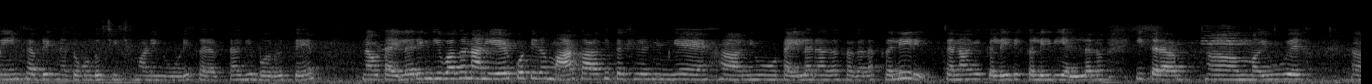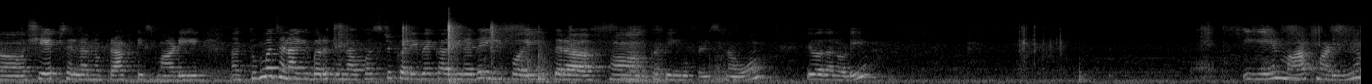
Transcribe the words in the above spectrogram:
ಮೇನ್ ಫ್ಯಾಬ್ರಿಕ್ನ ತೊಗೊಂಡು ಸ್ಟಿಚ್ ಮಾಡಿ ನೋಡಿ ಕರೆಕ್ಟಾಗಿ ಬರುತ್ತೆ. ನಾವು ಟೈಲರಿಂಗ್ ಇವಾಗ ನಾನು ಹೇಳ್ಕೊಟ್ಟಿರೋ ಮಾರ್ಕ್ ಹಾಕಿದ ತಕ್ಷಣ ನಿಮಗೆ ನೀವು ಟೈಲರ್ ಆಗೋಕ್ಕಾಗಲ್ಲ, ಕಲೀರಿ. ಚೆನ್ನಾಗಿ ಕಲೀರಿ ಕಲೀರಿ ಎಲ್ಲನೂ. ಈ ಥರ ಇವೆ ಶೇಪ್ಸ್ ಎಲ್ಲನೂ ಪ್ರಾಕ್ಟೀಸ್ ಮಾಡಿ ತುಂಬ ಚೆನ್ನಾಗಿ ಬರುತ್ತೆ. ನಾವು ಫಸ್ಟ್ ಕಲಿಬೇಕಾಗಿರೋದೇ ಈ ಪ, ಈ ಥರ ಕಟಿಂಗು ಫ್ರೆಂಡ್ಸ್ ನಾವು. ಇವಾಗ ನೋಡಿ. ಈಗ ಏನು ಮಾರ್ಕ್ ಮಾಡಿದ್ದೀನಿ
